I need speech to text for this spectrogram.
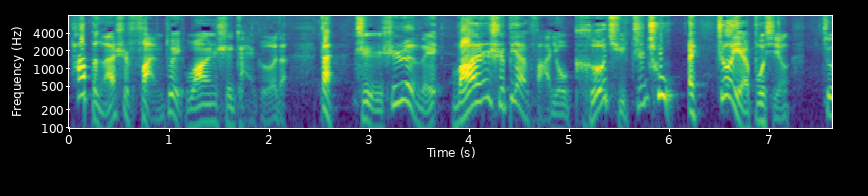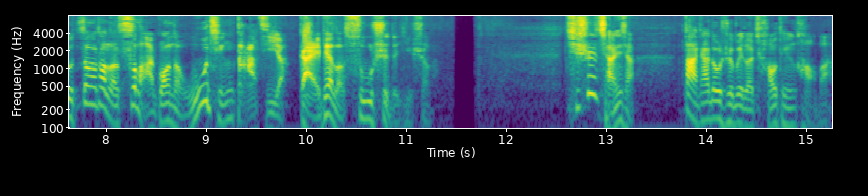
他本来是反对王安石改革的，但只是认为王安石变法有可取之处，哎，这也不行，就遭到了司马光的无情打击啊，改变了苏轼的一生。其实想一想，大家都是为了朝廷好嘛，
